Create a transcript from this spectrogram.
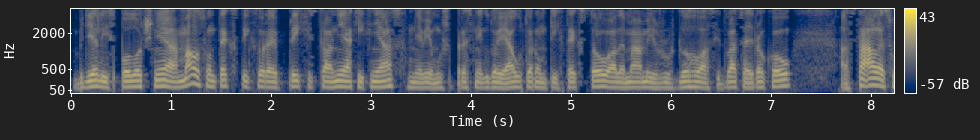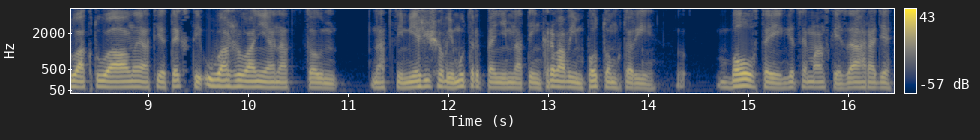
bdeli spoločne a mal som texty, ktoré prichystal nejaký kňaz, neviem už presne, kto je autorom tých textov, ale mám ich už dlho, asi 20 rokov a stále sú aktuálne a tie texty uvažovania nad, to, nad tým Ježišovým utrpením, nad tým krvavým potom, ktorý bol v tej gecemánskej záhrade,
